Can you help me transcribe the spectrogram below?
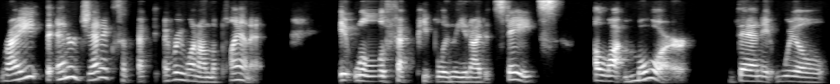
right? The energetics affect everyone on the planet. It will affect people in the United States a lot more than it will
